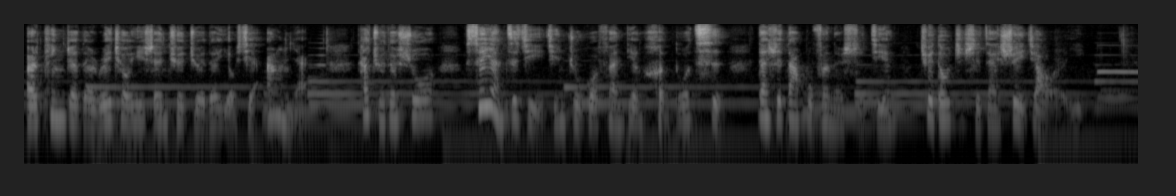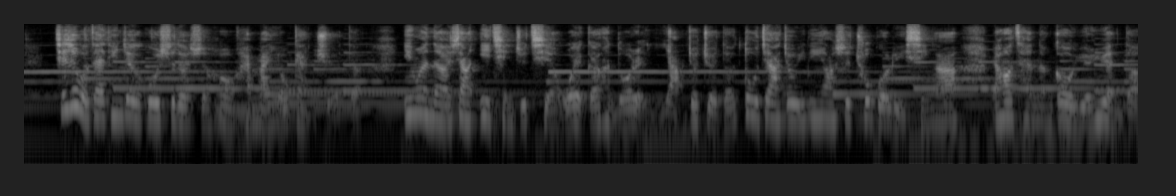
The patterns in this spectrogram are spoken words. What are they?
而听着的 Rachel 医生却觉得有些黯然。他觉得说，虽然自己已经住过饭店很多次，但是大部分的时间却都只是在睡觉而已。其实我在听这个故事的时候，还蛮有感觉的，因为呢，像疫情之前，我也跟很多人一样，就觉得度假就一定要是出国旅行啊，然后才能够远远的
